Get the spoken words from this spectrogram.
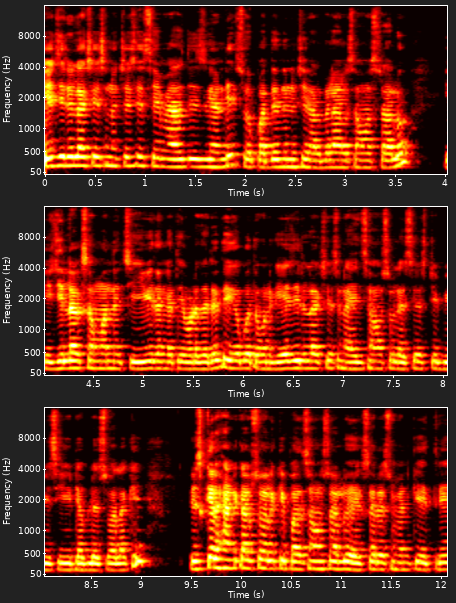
ఏజ్ రిలాక్సేషన్ వచ్చేసి సేమ్ యాజ్ దిస్ అండి సో పద్దెనిమిది నుంచి నలభై నాలుగు సంవత్సరాలు ఈ జిల్లాకు సంబంధించి ఈ విధంగా ఇవ్వడం జరిగింది. ఇకపోతే మనకి ఏజ్ రిలాక్సేషన్ ఐదు సంవత్సరాలు ఎస్ఎస్టీ బీసీ ఈడబ్ల్యూఎస్ వాళ్ళకి ఫిజికల్ హ్యాండికాప్స్ వాళ్ళకి పది సంవత్సరాలు ఎక్సర్విస్మెన్కి త్రీ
